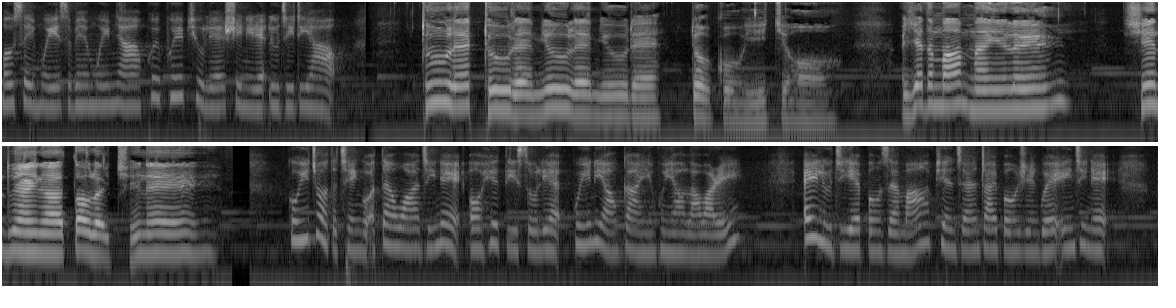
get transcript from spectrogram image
မုတ်စိတ်မွေးစပင်မွေးများဖွေးဖွေးဖြူလဲရှိနေတဲ့လူကြီးတယောက်ထူးလဲထူးတယ်မျိုးလဲမျိုးတယ်တို့ကိုကြီးကြော်အယက်သမားမှန်ရင်လေရှင်သွိုင်းသာတောက်လိုက်ခြင်းနဲ့ ကိုကြီးကျော်တချင်းကိုအတန်ဝါကြီးနဲ့အော်ဟစ်တီဆိုလျက်ကွေးနေအောင်ကရင်ဝင်ရောက်လာပါတယ်။အဲ့လူကြီးရဲ့ပုံစံမှာဖြင်ချမ်းတိုက်ပုံရင်ခွဲအင်ကြီးနဲ့ပ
